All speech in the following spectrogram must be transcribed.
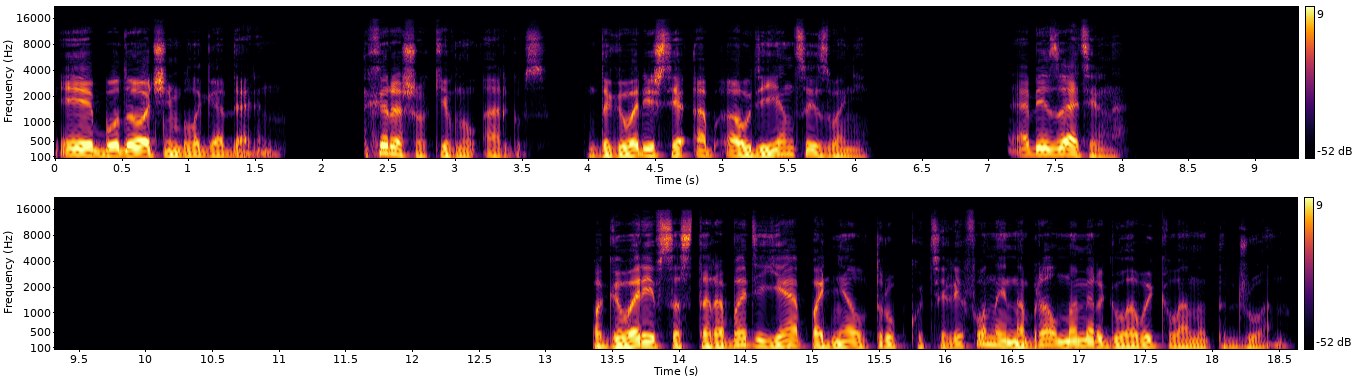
«И буду очень благодарен». «Хорошо», — кивнул Аргус. «Договоришься об аудиенции, звони». «Обязательно». Поговорив со Старобади, я поднял трубку телефона и набрал номер главы клана Таджуан.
